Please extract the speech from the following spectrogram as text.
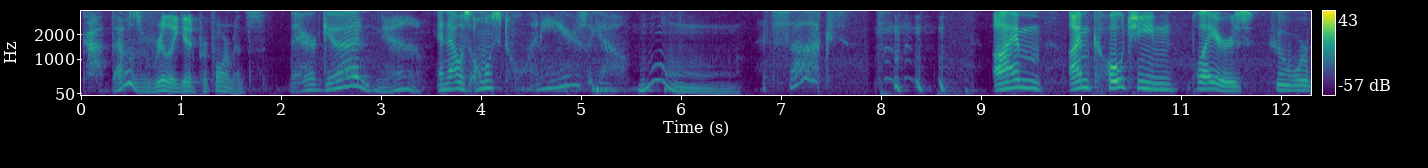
God, that was a really good performance. They're good, Yeah. and that was almost 20 years ago. Hmm. That sucks. I'm I'm coaching players who were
